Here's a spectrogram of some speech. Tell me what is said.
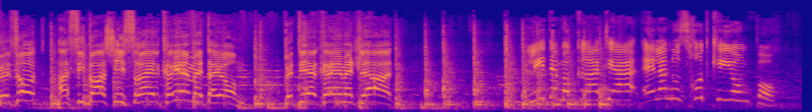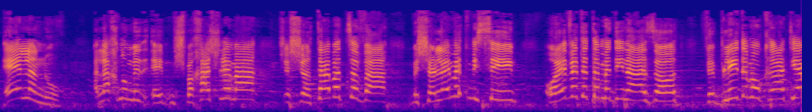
וזאת הסיבה שישראל קיימת היום, ותהיה קיימת לעד. בלי דמוקרטיה אין לנו זכות קיום פה. אין לנו. אנחנו משפחה שלמה ששירתה בצבא, משלמת מיסים, אוהבת את המדינה הזאת, ובלי דמוקרטיה...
